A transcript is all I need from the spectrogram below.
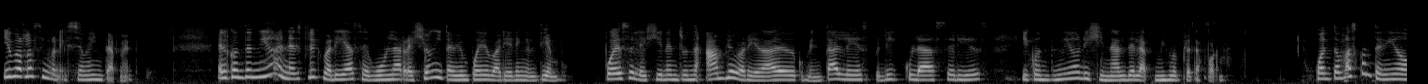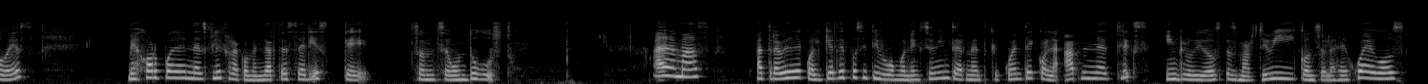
y verlas sin conexión a Internet. El contenido de Netflix varía según la región y también puede variar en el tiempo. Puedes elegir entre una amplia variedad de documentales, películas, series y contenido original de la misma plataforma. Cuanto más contenido ves, mejor puede Netflix recomendarte series que son según tu gusto. Además, a través de cualquier dispositivo con conexión a Internet que cuente con la app de Netflix, incluidos Smart TV, consolas de juegos,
